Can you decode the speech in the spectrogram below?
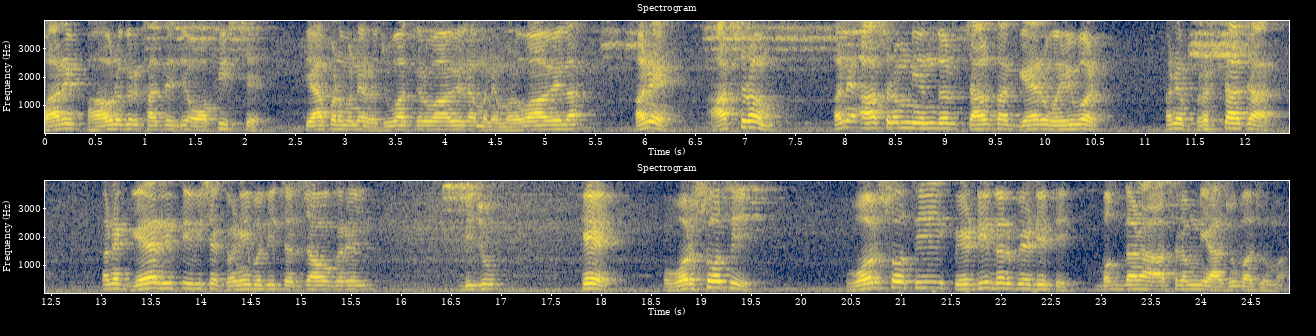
મારી ભાવનગર ખાતે જે ઓફિસ છે, ત્યાં પણ મને રજૂઆત કરવા આવેલા, મને મળવા આવેલા અને આશ્રમ અને આશ્રમની અંદર ચાલતા ગેરવહીવટ અને ભ્રષ્ટાચાર અને ગેરરીતિ વિશે ઘણી બધી ચર્ચાઓ કરેલી. બીજું કે વર્ષોથી વર્ષોથી પેઢી દર પેઢીથી બગદાણા આશ્રમની આજુબાજુમાં,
